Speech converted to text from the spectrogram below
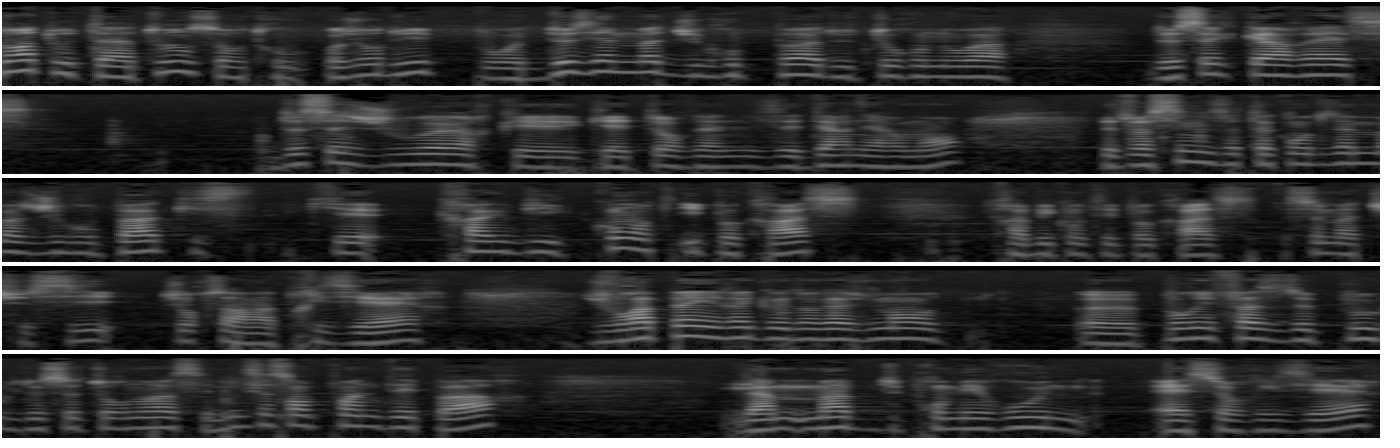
Bonjour à toutes et à tous, on se retrouve aujourd'hui pour le deuxième match du groupe A du tournoi de celle caresse de 16 joueurs qui, a été organisé dernièrement. Cette fois-ci, nous attaquons le deuxième match du groupe A qui, est Kragby contre Hippocras. Kragby contre Hippocras, ce match-ci, toujours sur ma prisière. Je vous rappelle les règles d'engagement euh, pour les phases de poule de ce tournoi, c'est 1500 points de départ. La map du premier round est sur rizière.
